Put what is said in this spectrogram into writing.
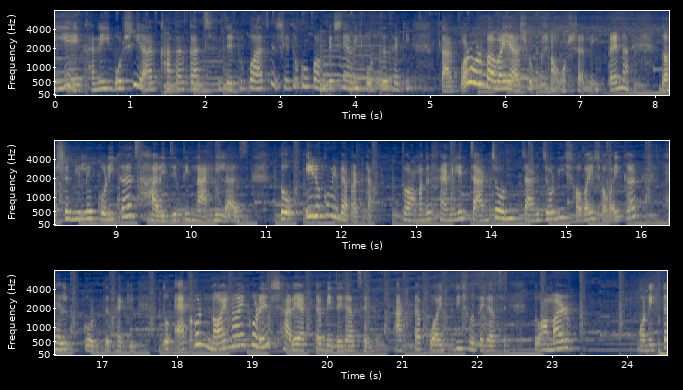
নিয়ে এখানেই বসি আর খাতার কাজ যেটুকু আছে সেটুকু কম বেশি আমি করতে থাকি। তারপর ওর বাবাই আসুক, সমস্যা নেই, তাই না? দশে মিলে করি কাজ, হারি জিতি নাহি লাজ। তো এইরকমই ব্যাপারটা। তো আমাদের ফ্যামিলির চারজন, চারজনই সবাই সবাইকার হেল্প করতে থাকি। তো এখন নয় নয় করে সাড়ে আটটা বেজে গেছে, আটটা পঁয়ত্রিশ হতে গেছে। তো আমার অনেকটা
